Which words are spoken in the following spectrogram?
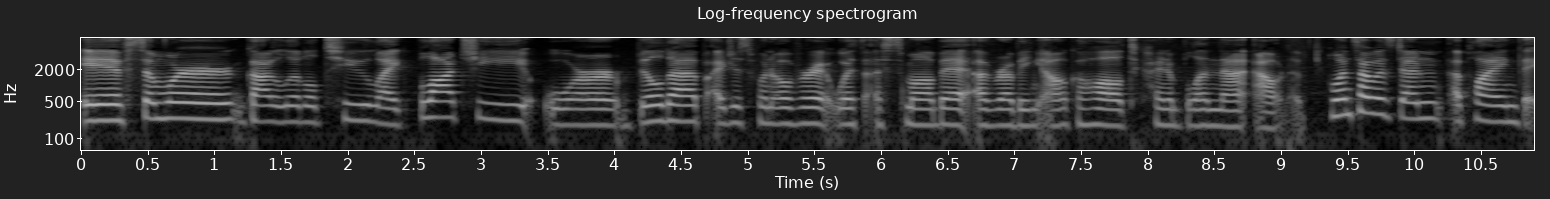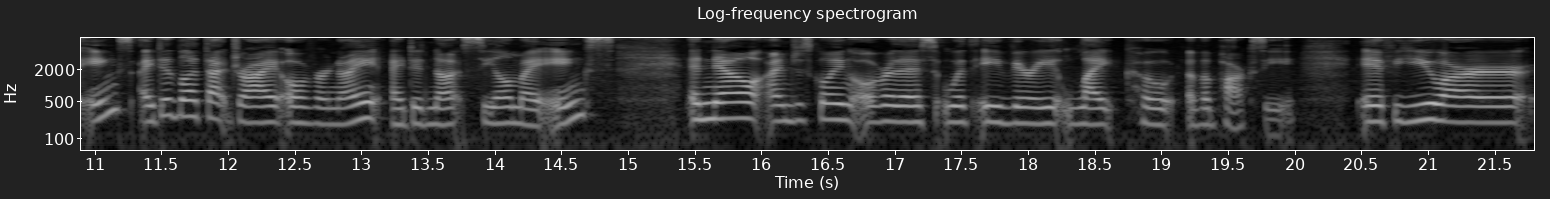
If somewhere got a little too like blotchy or buildup, I just went over it with a small bit of rubbing alcohol to kind of blend that out. Once I was done applying the inks, I did let that dry overnight. I did not seal my inks. And now I'm just going over this with a very light coat of epoxy. If you are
